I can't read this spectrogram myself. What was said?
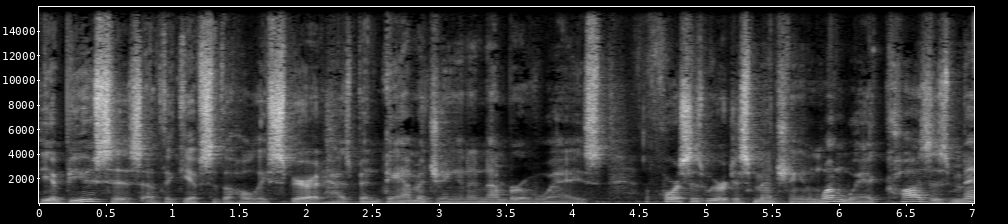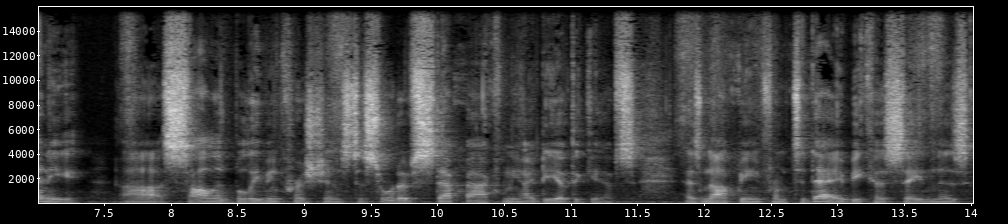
The abuses of the gifts of the Holy Spirit has been damaging in a number of ways. Of course, as we were just mentioning, in one way, it causes many uh, solid believing Christians to sort of step back from the idea of the gifts as not being from today because Satan has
